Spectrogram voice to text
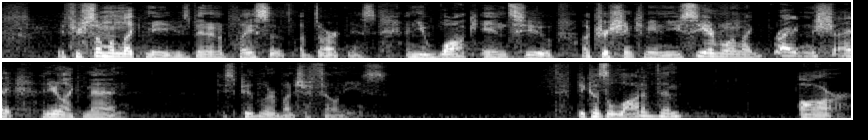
if you're someone like me who's been in a place of, of darkness and you walk into a Christian community, you see everyone like bright and shiny, and you're like, man, these people are a bunch of phonies. Because a lot of them are.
